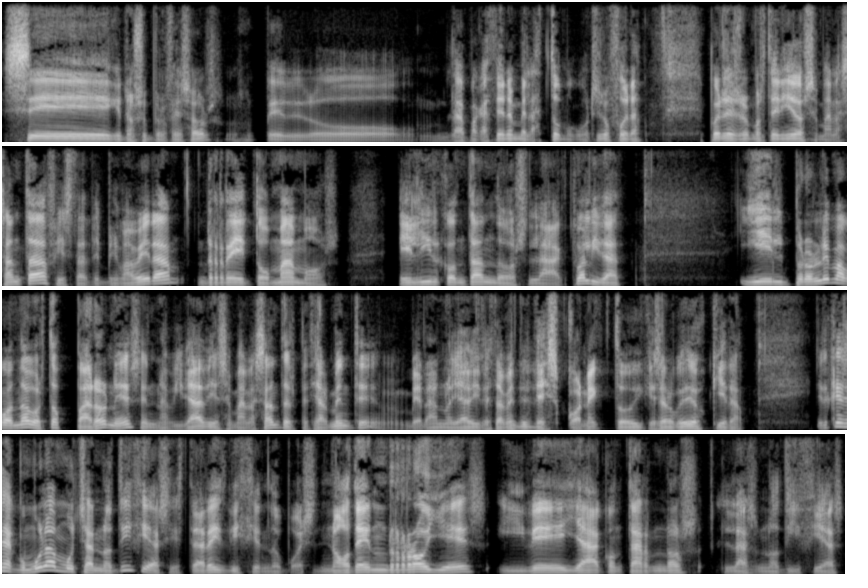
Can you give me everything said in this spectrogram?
sé que no soy profesor, pero las vacaciones me las tomo como si no fuera. Pues eso, hemos tenido Semana Santa, fiestas de primavera, retomamos el ir contándoos la actualidad y el problema cuando hago estos parones, en Navidad y en Semana Santa especialmente, en verano ya directamente desconecto y que sea lo que Dios quiera, es que se acumulan muchas noticias y estaréis diciendo, pues no te enrolles y ve ya a contarnos las noticias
